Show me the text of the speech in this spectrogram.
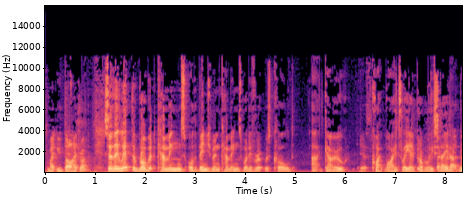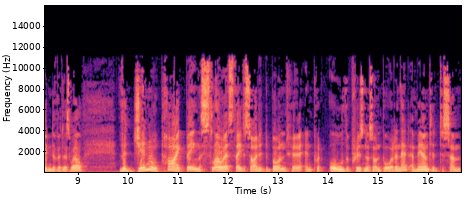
to make you die drunk. So they let the Robert Cummings or the Benjamin Cummings, whatever it was called, uh, go. Yes. Quite wisely. They probably stayed upwind of it as well. The General Pike, being the slowest, they decided to bond her and put all the prisoners on board, and that amounted to some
